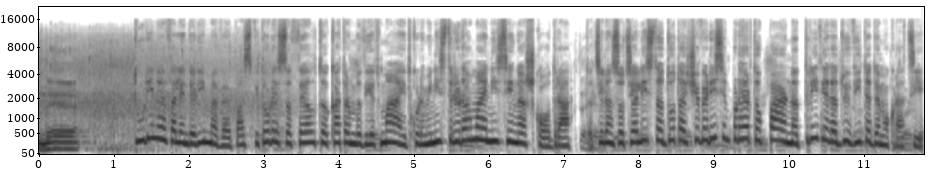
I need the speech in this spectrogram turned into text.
Ne. Turin e falenderimeve pas fitores së thellë të katërmbëdhjetë majit, kryeministri Rama e nisi nga Shkodra, të cilën socialistët do ta qeverisin për herë të parë në tridhjetë e dy vite demokraci.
